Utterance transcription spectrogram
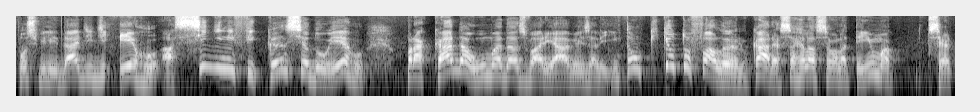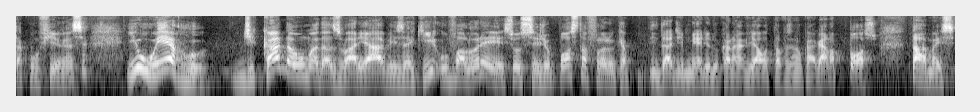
possibilidade de erro, a significância do erro para cada uma das variáveis ali. Então, o que, que eu estou falando? Cara, essa relação ela tem uma certa confiança e o erro de cada uma das variáveis aqui, o valor é esse. Ou seja, eu posso estar falando que a idade média do canavial está fazendo cagada? Posso. Tá, mas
